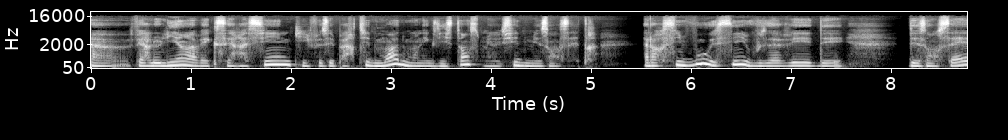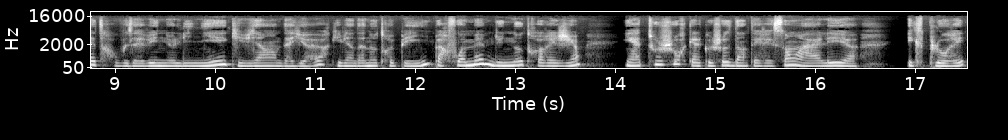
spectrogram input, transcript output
euh, faire le lien avec ces racines qui faisaient partie de moi, de mon existence, mais aussi de mes ancêtres. Alors si vous aussi, vous avez des, des ancêtres, vous avez une lignée qui vient d'ailleurs, qui vient d'un autre pays, parfois même d'une autre région, il y a toujours quelque chose d'intéressant à aller explorer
